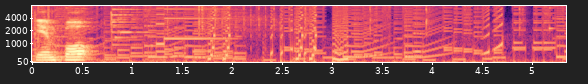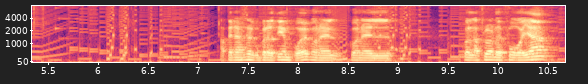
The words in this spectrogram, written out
Tiempo. Apenas recupero tiempo, eh, con el, con el, con la flor de fuego ya.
